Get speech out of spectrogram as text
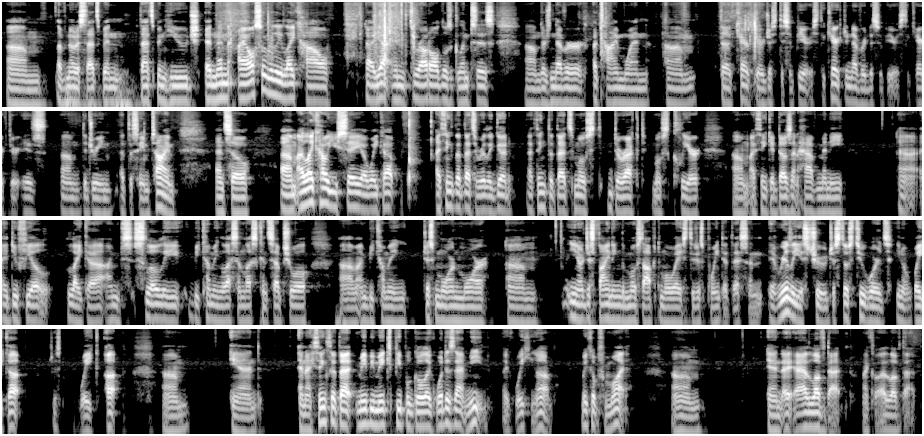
Um, I've noticed that's been that's been huge, and then I also really like how uh, yeah, and throughout all those glimpses, um, there's never a time when um, the character just disappears. The character never disappears. The character is um, the dream at the same time, and so um, I like how you say uh, "wake up." I think that that's really good. I think that that's most direct, most clear. Um, I think it doesn't have many. Uh, I do feel like uh, I'm slowly becoming less and less conceptual. Um, I'm becoming just more and more um, you know, just finding the most optimal ways to just point at this. And it really is true. Just those two words, you know, wake up, just wake up. Um, and, and I think that that maybe makes people go like, what does that mean? Like waking up, wake up from what? Um, and I, I love that, Michael. I love that.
